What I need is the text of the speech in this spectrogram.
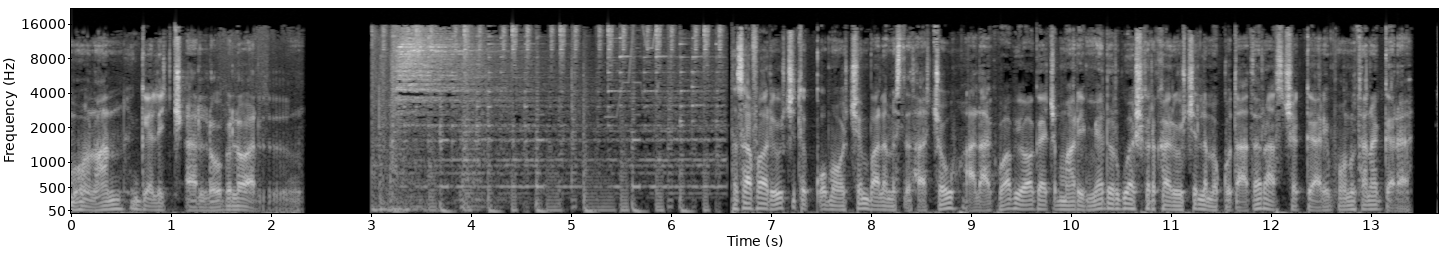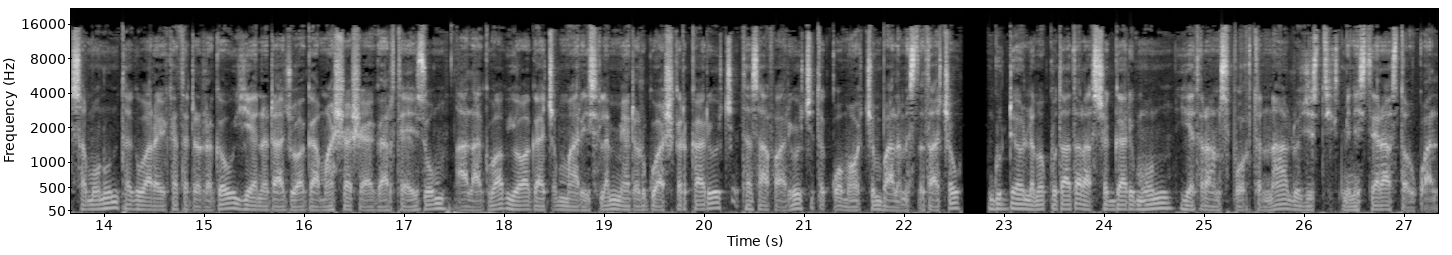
መሆኗን ገልጫለሁ ብለዋል። ተሳፋሪዎች ጥቆማዎችን ባለመስጠታቸው አለአግባብ የዋጋ ጭማሪ የሚያደርጉ አሽከርካሪዎችን ለመቆጣጠር አስቸጋሪ መሆኑ ተነገረ። ሰሞኑን ተግባራዊ ከተደረገው የነዳጅ ዋጋ ማሻሻያ ጋር ተያይዞም አለአግባብ የዋጋ ጭማሪ ስለሚያደርጉ አሽከርካሪዎች ተሳፋሪዎች ጥቆማዎችን ባለመስጠታቸው ጉዳዩን ለመቆጣጠር አስቸጋሪ መሆኑን የትራንስፖርትና ሎጂስቲክስ ሚኒስቴር አስታውቋል።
